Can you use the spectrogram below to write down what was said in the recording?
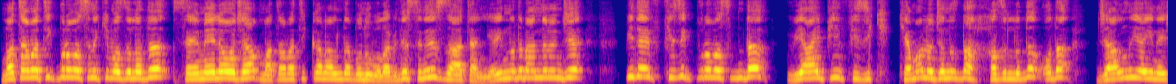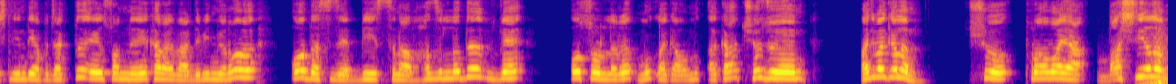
Matematik provasını kim hazırladı? SML Hoca matematik kanalında bunu bulabilirsiniz. Zaten yayınladı benden önce. Bir de fizik provasında VIP fizik Kemal hocanız da hazırladı. O da canlı yayın eşliğinde yapacaktı. En son neye karar verdi bilmiyorum ama o da size bir sınav hazırladı ve o soruları mutlaka mutlaka çözün. Hadi bakalım şu provaya başlayalım.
